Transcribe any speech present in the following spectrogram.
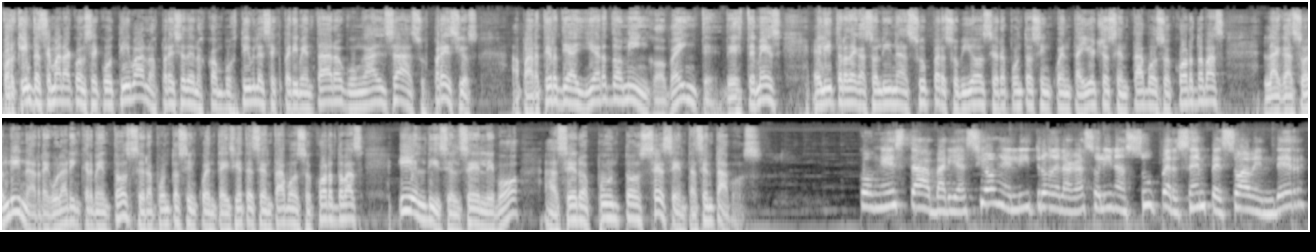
Por quinta semana consecutiva, los precios de los combustibles experimentaron un alza a sus precios. A partir de ayer domingo 20 de este mes, el litro de gasolina super subió 0.58 centavos o córdobas, la gasolina regular incrementó 0.57 centavos o córdobas y el diésel se elevó a 0.60 centavos. Con esta variación, el litro de la gasolina super se empezó a vender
